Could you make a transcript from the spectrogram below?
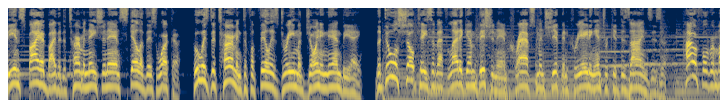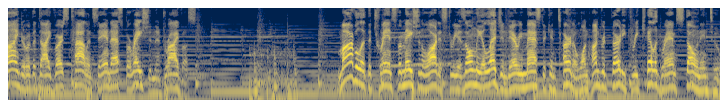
Be inspired by the determination and skill of this worker, who is determined to fulfill his dream of joining the NBA. The dual showcase of athletic ambition and craftsmanship in creating intricate designs is a powerful reminder of the diverse talents and aspiration that drive us. Marvel at the transformational artistry as only a legendary master can turn a 133 kilogram stone into.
